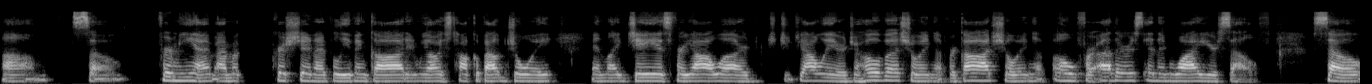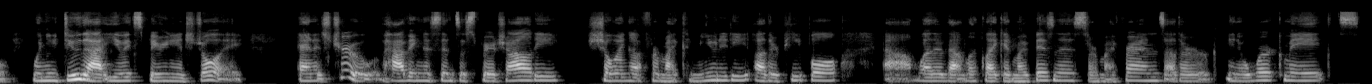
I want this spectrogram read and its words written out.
Um, so for me, I'm, I'm a Christian. I believe in God, and we always talk about joy. And like J is for Yahweh or Yahweh or Jehovah, showing up for God, showing up O for others, and then Y yourself. So when you do that, you experience joy. And it's true, having a sense of spirituality, showing up for my community, other people, um, whether that look like in my business or my friends, other, you know, workmates,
